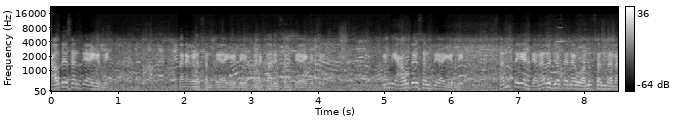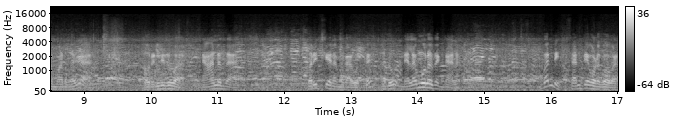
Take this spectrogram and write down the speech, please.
ಯಾವುದೇ ಸಂತೆ ಆಗಿರಲಿ. ದನಗಳ ಸಂತೆ ಆಗಿರಲಿ, ತರಕಾರಿ ಸಂತೆ ಆಗಿರಲಿ, ಇನ್ನು ಯಾವುದೇ ಸಂತೆ ಆಗಿರಲಿ, ಸಂತೆಯ ಜನರ ಜೊತೆ ನಾವು ಅನುಸಂಧಾನ ಮಾಡಿದಾಗ ಅವರಲ್ಲಿರುವ ಜ್ಞಾನದ ಪರಿಚಯ ನಮಗಾಗುತ್ತೆ. ಅದು ನೆಲಮೂಲದ ಜ್ಞಾನ. ಬನ್ನಿ, ಸಂತೆ ಒಳಗೋಗೋಣ.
